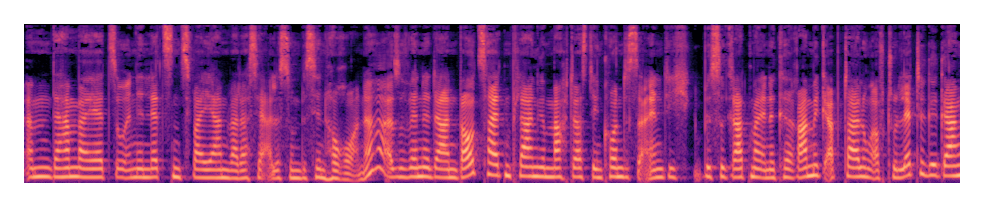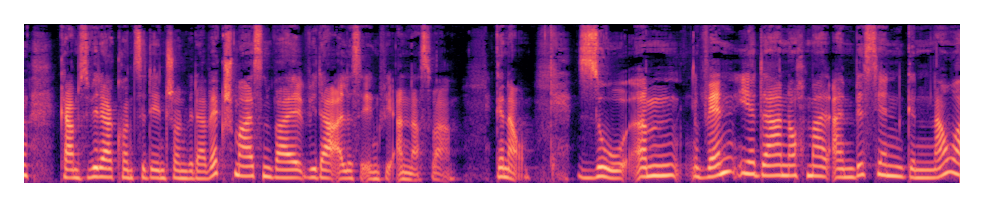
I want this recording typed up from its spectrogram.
Ähm, da haben wir jetzt so in den letzten zwei Jahren war das ja alles so ein bisschen Horror, ne? Also wenn du da einen Bauzeitenplan gemacht hast, den konntest du eigentlich, bist du gerade mal in eine Keramikabteilung auf Toilette gegangen, kam es wieder, konntest du den schon wieder wegschmeißen, weil wieder alles irgendwie anders war. Genau. So, ähm, wenn ihr da noch mal ein bisschen genauer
